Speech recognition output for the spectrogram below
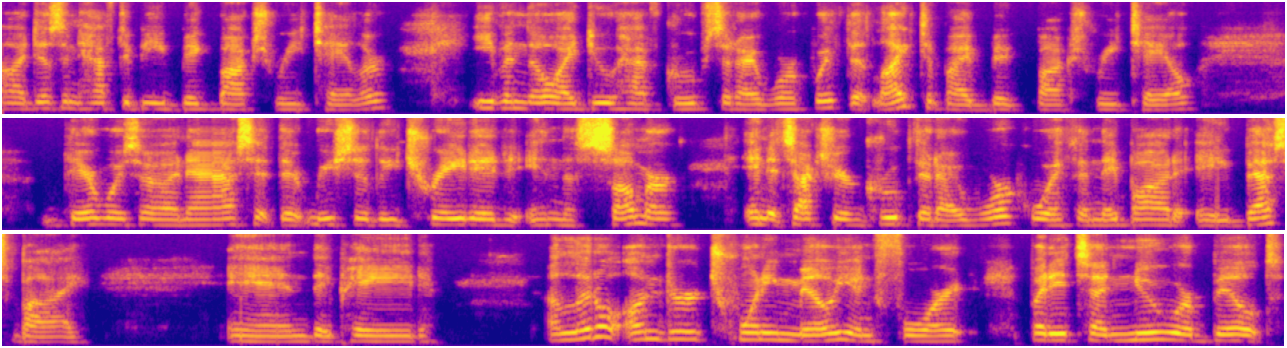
Uh, it doesn't have to be big box retailer, even though I do have groups that I work with that like to buy big box retail. There was an asset that recently traded in the summer and it's actually a group that I work with, and they bought a Best Buy, and they paid a little under 20 million for it, but it's a newer built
